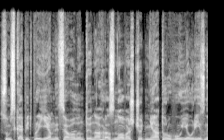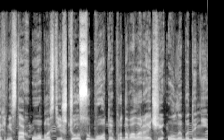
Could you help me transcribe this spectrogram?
Сумська підприємниця Валентина Гразнова щодня торгує у різних містах області. Щосуботи продавала речі у Лебедині.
